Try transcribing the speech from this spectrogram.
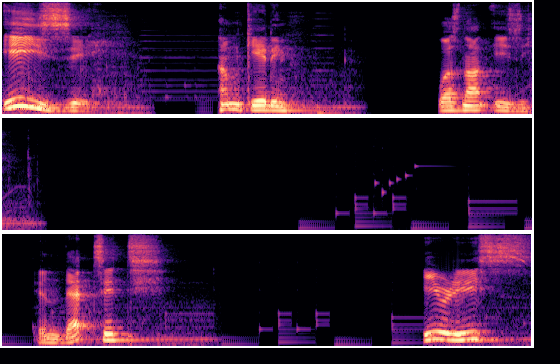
easy. I'm kidding. It was not easy. And that's it. Here it is.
